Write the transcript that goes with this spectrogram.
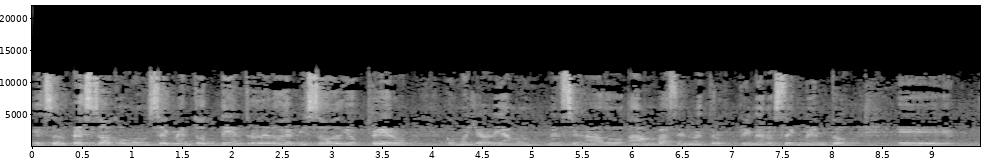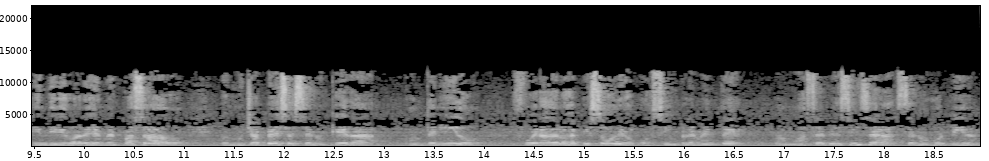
Eso empezó como un segmento dentro de los episodios, pero como ya habíamos mencionado ambas en nuestros primeros segmentos eh, individuales del mes pasado, pues muchas veces se nos queda contenido fuera de los episodios o simplemente, vamos a ser bien sinceras, se nos olvidan.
